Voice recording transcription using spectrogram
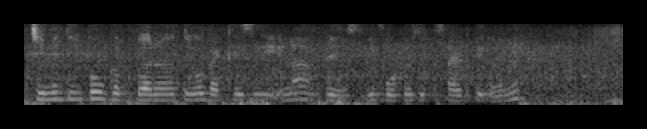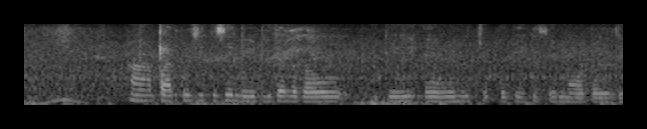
ਜਿਵੇਂ ਦੀਪ ਉਹ ਗੱਬਰ ਤੇ ਉਹ ਬੈਠੇ ਸੀ ਨਾ ਪ੍ਰਿੰਸ ਦੀ ਫੋਟੋ ਸੀ ਇੱਕ ਸਾਈਡ ਤੇ ਉਵੇਂ ਹਾਂ, ਪਰ ਤੁਸੀਂ ਕਿਸੇ ਲੇਡੀ ਦਾ ਲਗਾਓ ਕਿ ਐਵੇਂ ਹੀ ਚੁੱਕ ਕੇ ਕਿਸੇ ਮਾਡਲ ਦੇ।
